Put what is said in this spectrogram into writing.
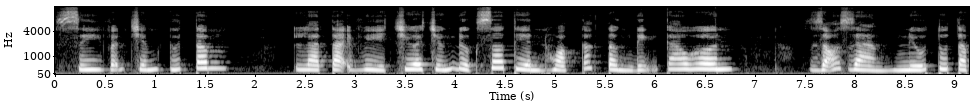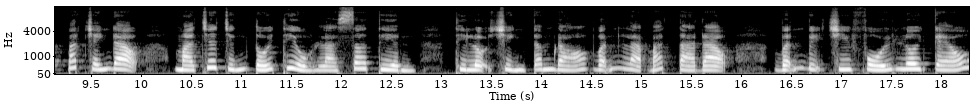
si vẫn chiếm cứ tâm là tại vì chưa chứng được sơ thiền hoặc các tầng định cao hơn. Rõ ràng nếu tu tập bắt chánh đạo mà chưa chứng tối thiểu là sơ thiền thì lộ trình tâm đó vẫn là bát tà đạo, vẫn bị chi phối lôi kéo,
